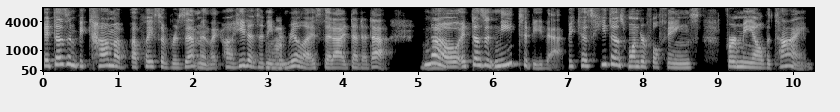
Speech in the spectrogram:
it doesn't become a, a place of resentment, like, oh, he doesn't mm-hmm. even realize that I da da da Mm-hmm. No, it doesn't need to be that because he does wonderful things for me all the time.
